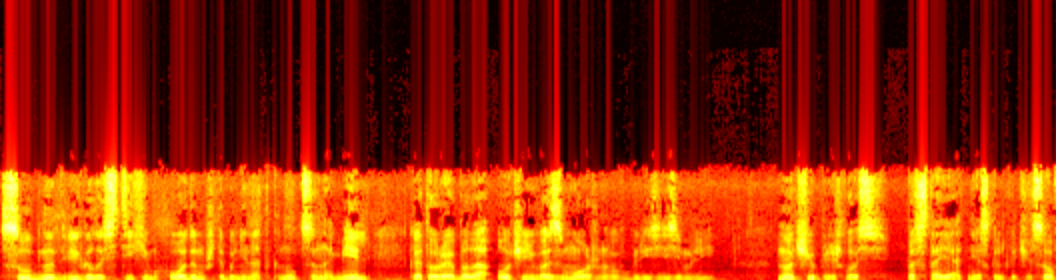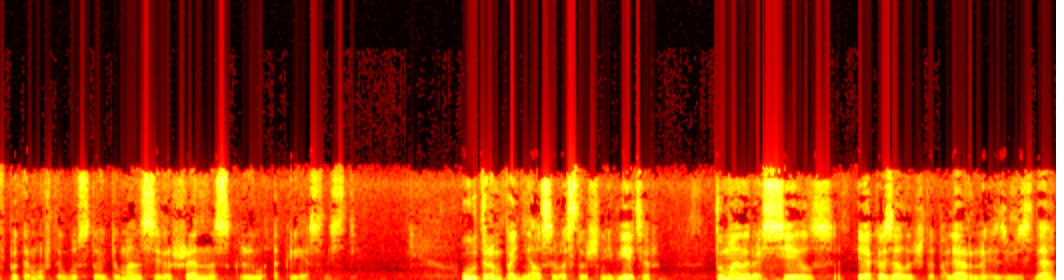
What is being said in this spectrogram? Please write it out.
Судно двигалось тихим ходом, чтобы не наткнуться на мель, которая была очень возможна вблизи земли. Ночью пришлось постоять несколько часов, потому что густой туман совершенно скрыл окрестности. Утром поднялся восточный ветер, туман рассеялся, и оказалось, что полярная звезда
